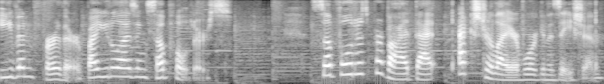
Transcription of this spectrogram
even further by utilizing subfolders. Subfolders provide that extra layer of organization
